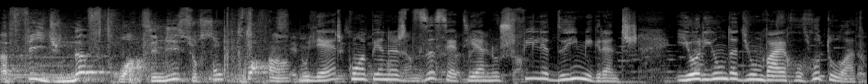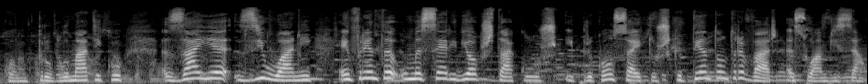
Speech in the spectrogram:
A fille du 9-3 s'est mise sur son 3-1. Mulher com apenas 17 anos, filha de imigrantes e oriunda de um bairro rotulado como problemático, Zaya Ziwani enfrenta uma série de obstáculos e preconceitos que tentam travar a sua ambição.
